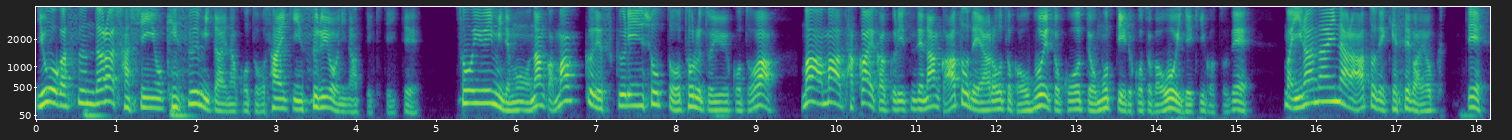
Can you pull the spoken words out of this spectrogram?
用が済んだら写真を消すみたいなことを最近するようになってきていて、そういう意味でも、なんか Mac でスクリーンショットを撮るということは、まあまあ高い確率でなんか後でやろうとか覚えとこうって思っていることが多い出来事で、まあいらないなら後で消せばよくって、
